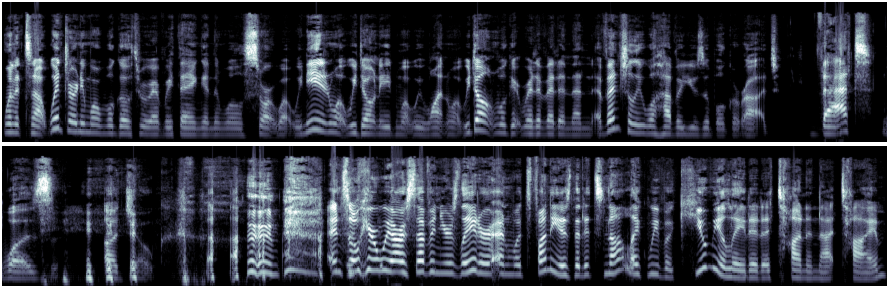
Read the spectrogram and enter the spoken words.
when it's not winter anymore, we'll go through everything and then we'll sort what we need and what we don't need and what we want and what we don't. We'll get rid of it. And then eventually we'll have a usable garage that was a joke. and so here we are seven years later. And what's funny is that it's not like we've accumulated a ton in that time.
